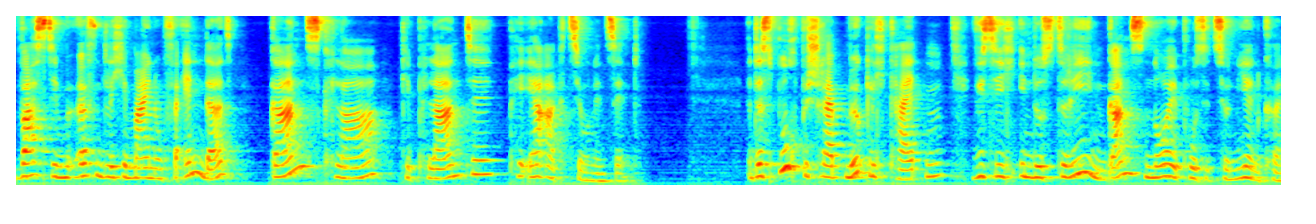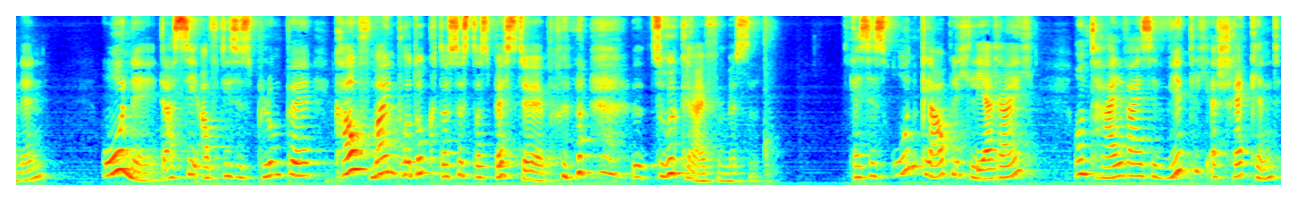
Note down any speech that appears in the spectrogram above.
was die öffentliche Meinung verändert, ganz klar geplante PR-Aktionen sind. Das Buch beschreibt Möglichkeiten, wie sich Industrien ganz neu positionieren können, ohne dass sie auf dieses plumpe Kauf mein Produkt, das ist das Beste zurückgreifen müssen. Es ist unglaublich lehrreich und teilweise wirklich erschreckend,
